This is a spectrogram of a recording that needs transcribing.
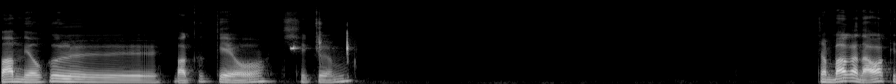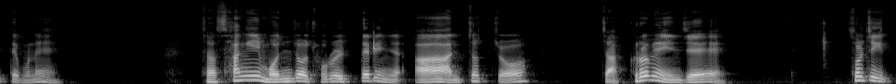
맘역을 막을게요. 지금. 자, 마가 나왔기 때문에 자, 상이 먼저 조를 때리냐? 아, 안 쪘죠. 자, 그러면 이제 솔직히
